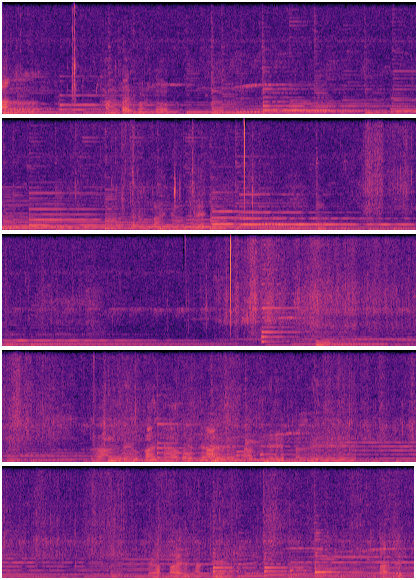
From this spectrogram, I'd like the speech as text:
忙啊，躺睡好舒服。躺睡躺睡。是啊，你半小时之后他去那里，要办那点啊，他去做。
